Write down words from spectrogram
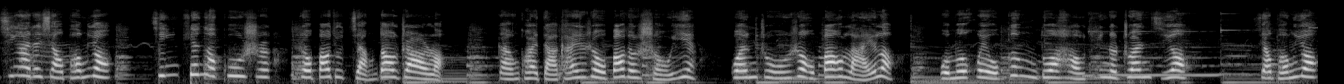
亲爱的小朋友，今天的故事肉包就讲到这儿了。赶快打开肉包的首页，关注“肉包来了”，我们会有更多好听的专辑哦。小朋友，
